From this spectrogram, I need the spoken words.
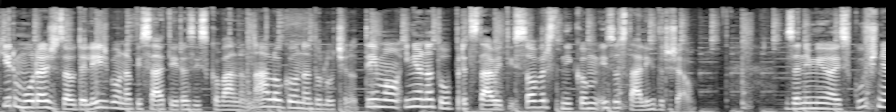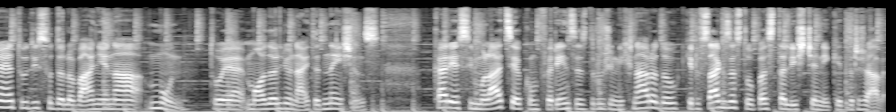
kjer moraš za udeležbo napisati raziskovalno nalogo na določeno temo in jo na to predstaviti sovrstnikom iz ostalih držav. Zanimiva izkušnja je tudi sodelovanje na MOON, to je Model United Nations, kar je simulacija konference Združenih narodov, kjer vsak zastopa stališče neke države.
